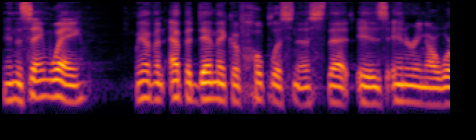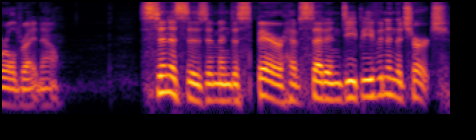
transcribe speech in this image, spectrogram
In the same way, We have an epidemic of hopelessness that is entering our world right now. Cynicism and despair have set in deep, even in the church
